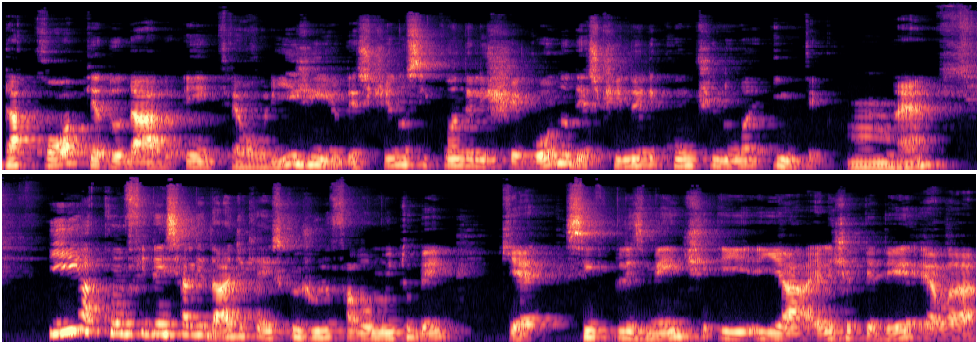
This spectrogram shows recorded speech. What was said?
da cópia do dado entre a origem e o destino, se quando ele chegou no destino ele continua íntegro. Hum. Né? E a confidencialidade, que é isso que o Júlio falou muito bem, que é simplesmente, e, e a LGPD, ela,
